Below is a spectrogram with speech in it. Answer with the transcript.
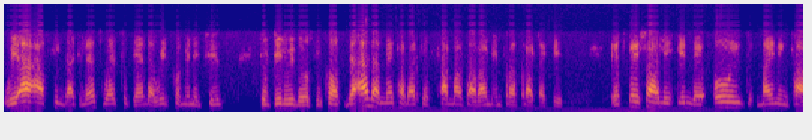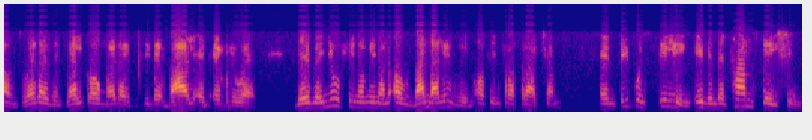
we are asking that let's work together with communities to deal with those because the other matter that has come out around infrastructure case, especially in the old mining towns, whether it's in Welkom, whether it's in the Vaal and everywhere, there's a new phenomenon of vandalism of infrastructure and people stealing even the pump stations,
